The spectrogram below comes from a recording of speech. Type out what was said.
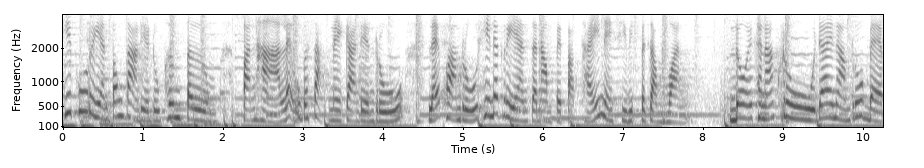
ที่ผู้เรียนต้องการเรียนรู้เพิ่มเติม ปัญหาและอุปสรรคในการเรียนรู้ และความรู้ที่นักเรียนจะนำไปปรับใช้ในชีวิตประจำวัน โดยคณะครูได้นำรูปแบบ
